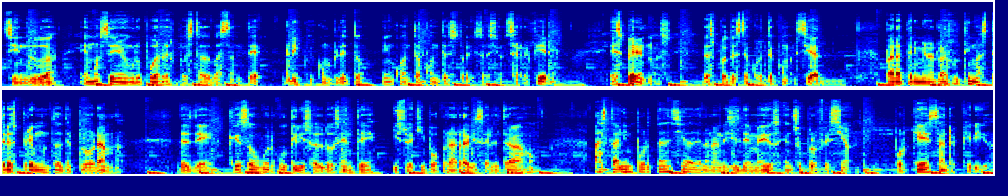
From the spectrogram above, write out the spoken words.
Sin duda, hemos tenido un grupo de respuestas bastante rico y completo en cuanto a contextualización se refiere. Espérenos, después de este corte comercial, para terminar las últimas tres preguntas del programa, desde qué software utilizó el docente y su equipo para realizar el trabajo, hasta la importancia del análisis de medios en su profesión, por qué es tan requerido.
